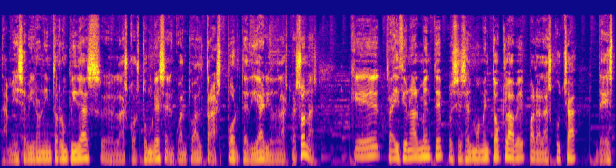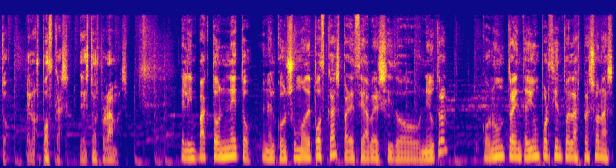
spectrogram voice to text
también se vieron interrumpidas eh, las costumbres en cuanto al transporte diario de las personas, que tradicionalmente pues es el momento clave para la escucha de esto, de los podcasts, de estos programas. El impacto neto en el consumo de podcast parece haber sido neutral, con un 31% de las personas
